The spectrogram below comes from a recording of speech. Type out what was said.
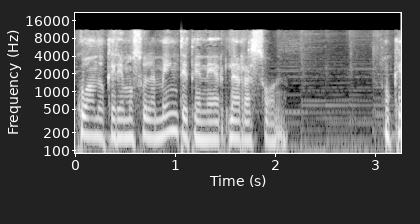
cuando queremos solamente tener la razón. ¿Ok?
